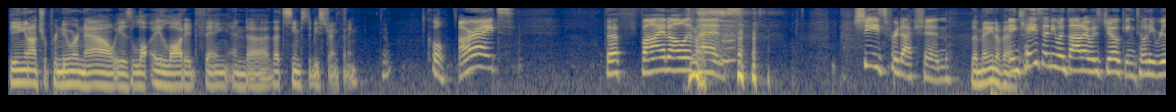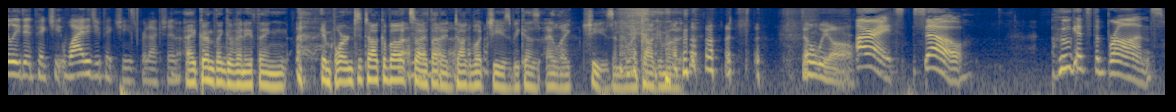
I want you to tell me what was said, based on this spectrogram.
being an entrepreneur now is lo- a lauded thing, and uh, that seems to be strengthening. Yep. Cool. All right, the final event: cheese production the main event. In case anyone thought I was joking, Tony really did pick cheese. Why did you pick cheese production? I couldn't think of anything important to talk about, so I thought I'd talk about cheese because I like cheese and I like talking about it. Don't we all? All right. So, who gets the bronze?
